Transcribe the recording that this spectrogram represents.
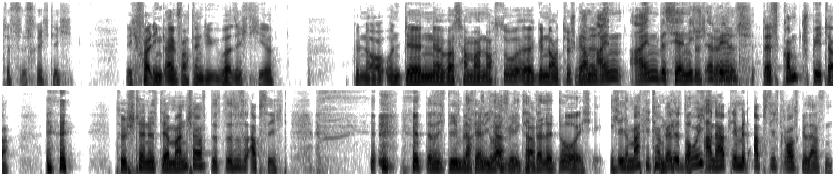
Das ist richtig. Ich verlinke einfach dann die Übersicht hier. Genau. Und dann, äh, was haben wir noch so? Äh, genau, Tischtennis. Wir haben einen, einen bisher nicht erwähnt. Das kommt später. Tischtennis der Mannschaft, das, das ist Absicht. Dass ich den ich bisher dachte, nicht du hast die Tabelle hab. durch. Ich, ich mach die Tabelle durch und hab den mit Absicht rausgelassen.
